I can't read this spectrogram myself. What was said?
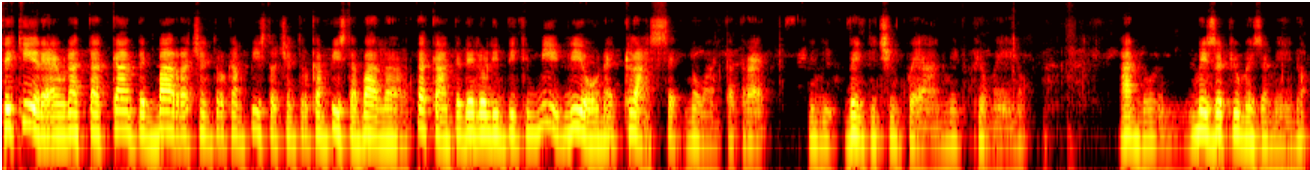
Fekir è un attaccante barra centrocampista centrocampista barra attaccante dell'Olympique Lione classe 93, quindi 25 anni più o meno, anno, mese più, mese meno.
